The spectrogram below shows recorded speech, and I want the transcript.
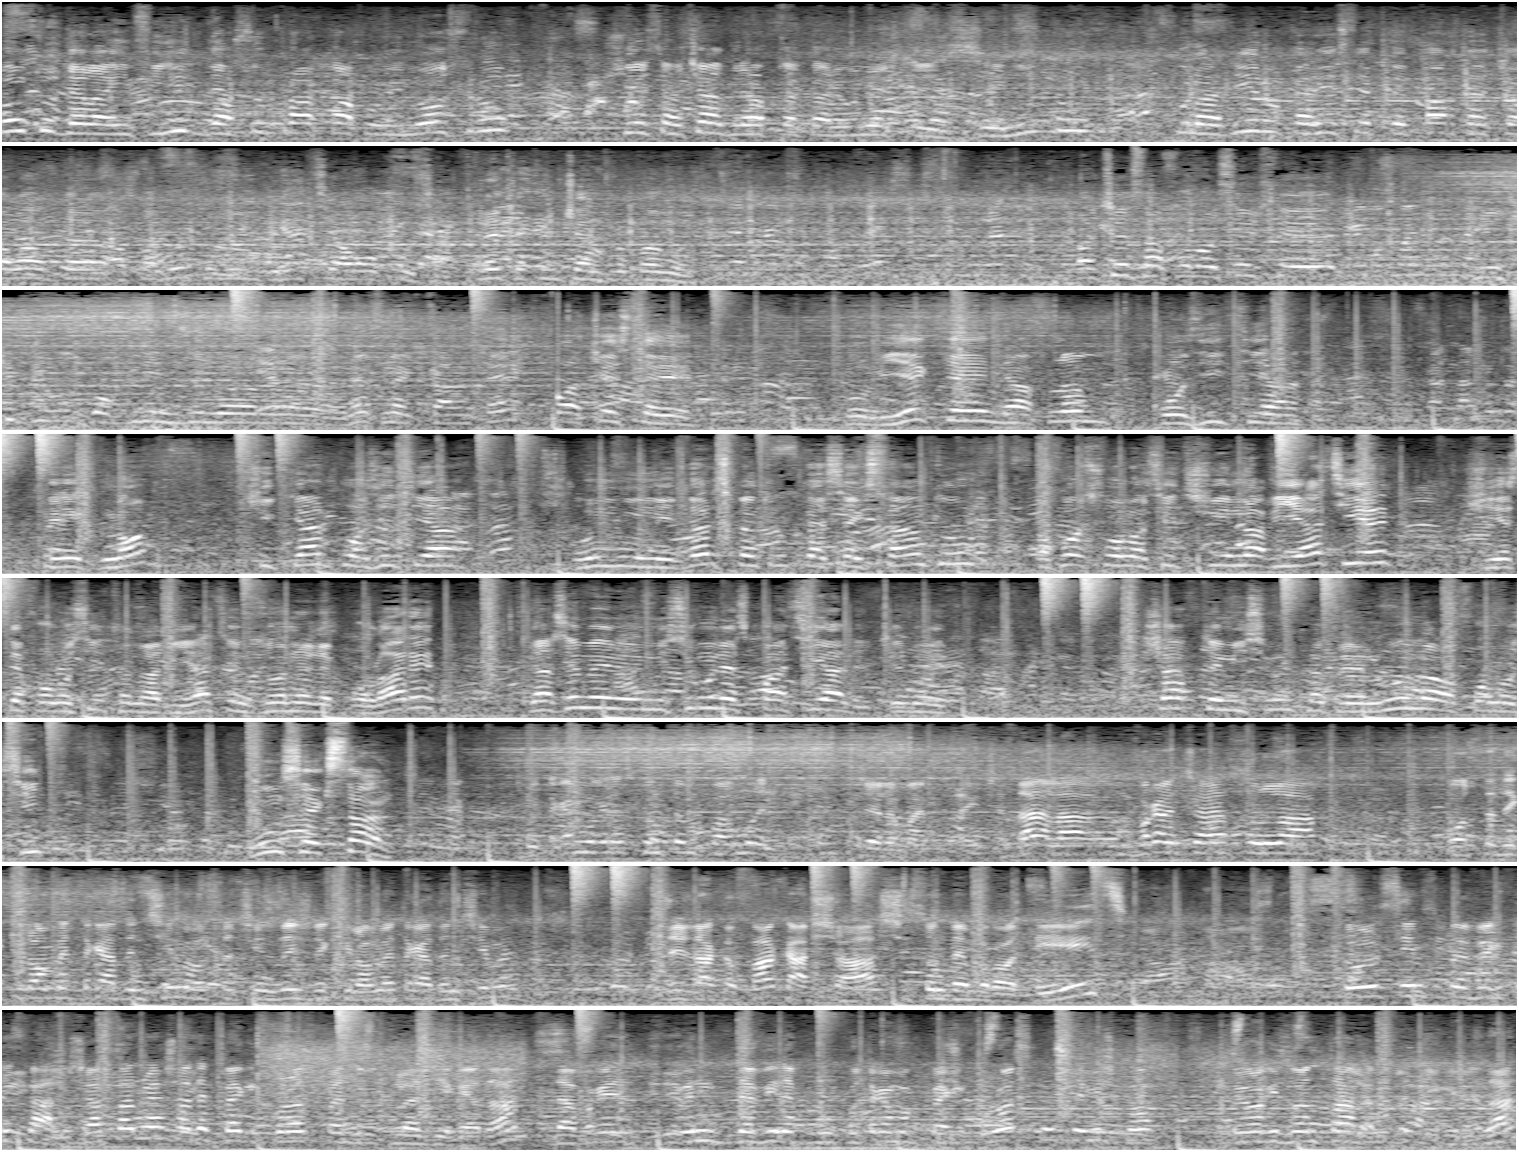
punctul de la infinit deasupra capului nostru și este acea dreaptă care unește zenitul cu nadirul care este pe partea cealaltă a Pământului în direcția opusă. Trece prin centrul Pământului. Acesta folosește principiul oglinzilor reflectante. Cu aceste obiecte ne aflăm poziția pe glob și chiar poziția în univers, pentru că sextantul a fost folosit și în aviație și este folosit în aviație, în zonele polare, de asemenea în misiunile spațiale. Cele șapte misiuni către lună au folosit un sextant. Cu tremurile sunt în pământ cele mai puternice, da? La, în Vrancea sunt la 100 de km adâncime, 150 de km adâncime. Deci dacă fac așa și suntem rodiți, tu îl simți pe vertical. Și asta nu e așa de periculos pentru clădire, da? Dar când devine un cutremur periculos, când se mișcă pe orizontală clădirile, da?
